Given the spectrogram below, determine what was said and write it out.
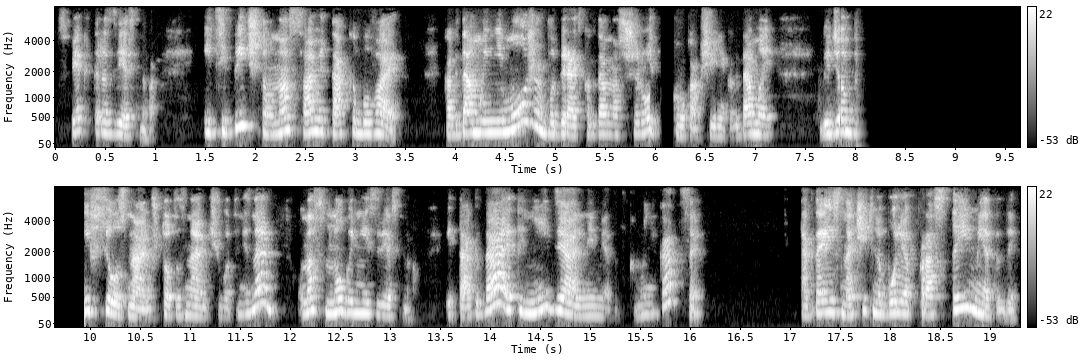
спектр известного. И типично у нас с вами так и бывает. Когда мы не можем выбирать, когда у нас широкий круг общения, когда мы ведем не все знаем, что-то знаем, чего-то не знаем, у нас много неизвестного. И тогда это не идеальный метод коммуникации. Тогда есть значительно более простые методы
